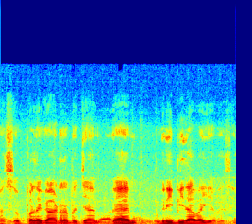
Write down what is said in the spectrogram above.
ਬਸ ਉੱਪਰ ਦੇ ਗਾਰਡਰ ਵੱਜਾ ਐ ਗਰੀਬੀ ਦਾ ਭਾਈ ਆ ਵੈਸੇ।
